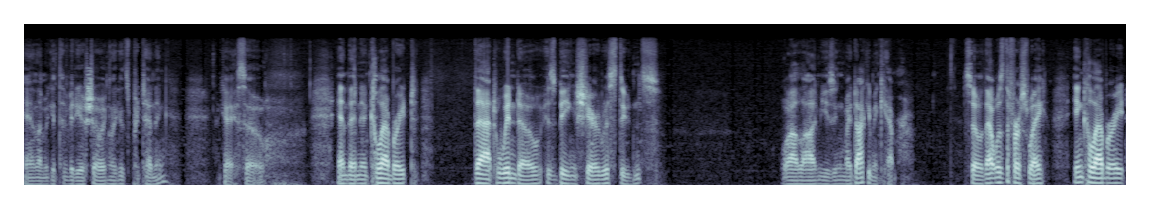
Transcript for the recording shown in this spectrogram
and let me get the video showing like it's pretending. Okay, so, and then in Collaborate, that window is being shared with students while I'm using my document camera. So that was the first way. In Collaborate,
